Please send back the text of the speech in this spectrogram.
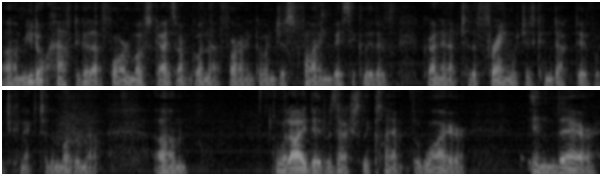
Um, you don't have to go that far. Most guys aren't going that far and going just fine. Basically, they're grounding out to the frame, which is conductive, which connects to the motor mount. Um, what I did was actually clamp the wire in there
